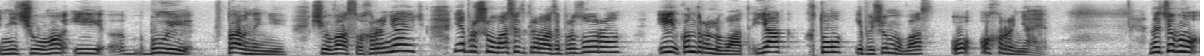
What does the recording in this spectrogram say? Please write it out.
нічого і е, були впевнені, що вас охороняють, я прошу вас відкривати прозоро і контролювати, як, хто і по чому вас охороняє. На цьому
